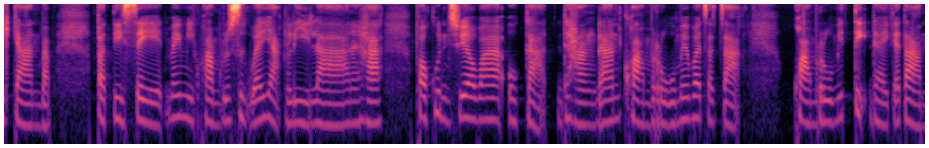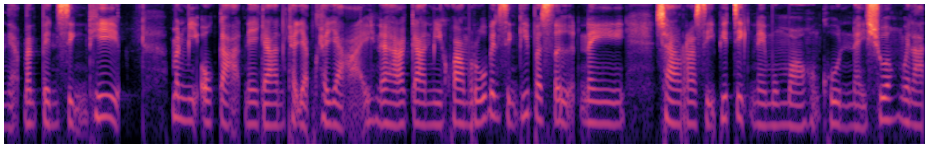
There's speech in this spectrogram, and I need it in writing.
มีการแบบปฏิเสธ ไม่มีความรู้สึกว่าอยากลีลานะคะเพราะคุณเชื่อว่าโอกาสทางด้านความรู้ไม่ว่าจะจากความรู้มิติใดก็ตามเนี่ยมันเป็นสิ่งที่ มันมีโอกาสในการขยับขยายนะคะการมีความรู้เป็นสิ่งที่ประเสริฐในชาวราศีพิจิกในมุมมองของคุณในช่วงเวลา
